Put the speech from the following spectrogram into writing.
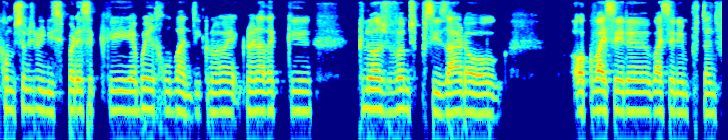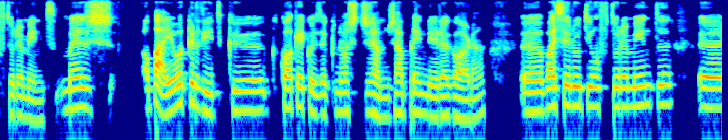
como estamos no início, pareça que é bem relevante e que não é, que não é nada que, que nós vamos precisar ou, ou que vai ser, vai ser importante futuramente. Mas, opá, eu acredito que, que qualquer coisa que nós estejamos a aprender agora eh, vai ser útil futuramente eh,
